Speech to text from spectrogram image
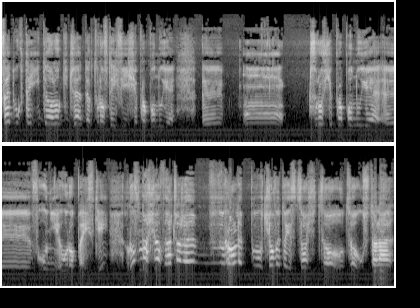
według tej ideologii gender, którą w tej chwili się proponuje, yy, yy, którą się proponuje y, w Unii Europejskiej, równość oznacza, że role płciowe to jest coś, co, co ustalać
